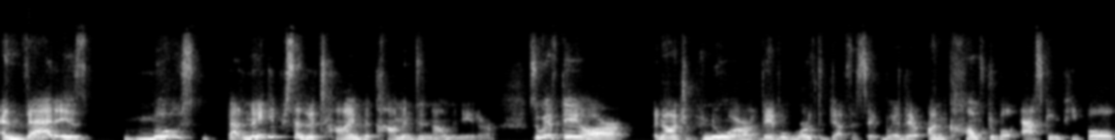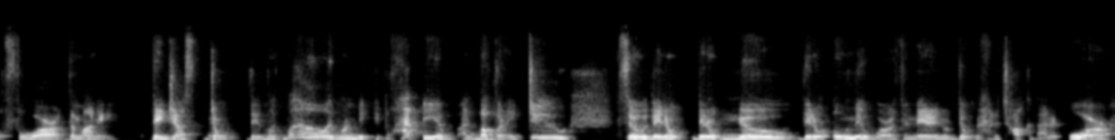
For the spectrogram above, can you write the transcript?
and that is most about 90% of the time the common denominator so if they are an entrepreneur, they have a worth deficit where they're uncomfortable asking people for the money. They just don't, they're like, well, I want to make people happy. I, I love what I do. So they don't, they don't know, they don't own their worth and they don't, know how to talk about it. Or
